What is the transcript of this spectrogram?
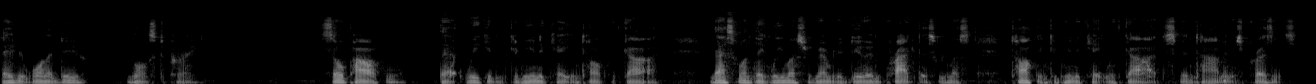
David want to do? He wants to pray. So powerful that we can communicate and talk with God. And that's one thing we must remember to do in practice. We must talk and communicate with God, spend time in His presence,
